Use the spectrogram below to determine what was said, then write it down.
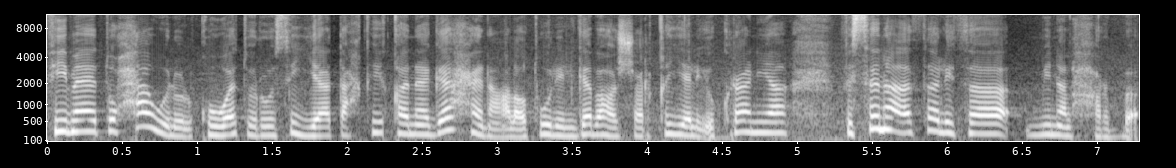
فيما تحاول القوات الروسية تحقيق نجاح على طول الجبهة الشرقية لأوكرانيا في السنة الثالثة من الحرب.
